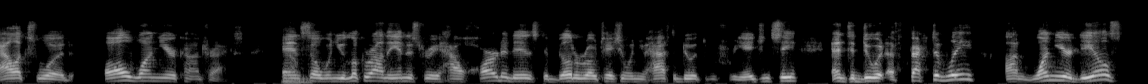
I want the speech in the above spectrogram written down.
Alex Wood, all one year contracts. And so when you look around the industry, how hard it is to build a rotation when you have to do it through free agency and to do it effectively on one year deals,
